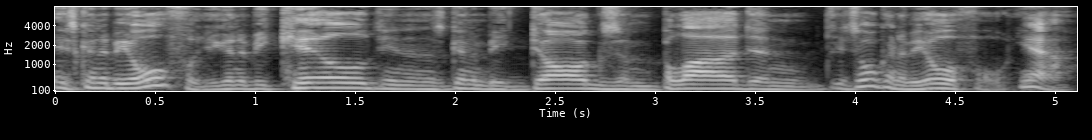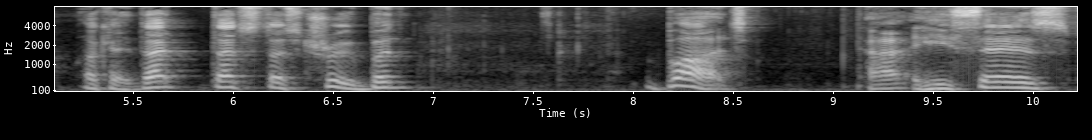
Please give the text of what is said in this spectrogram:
It's going to be awful. You're going to be killed. You know, there's going to be dogs and blood, and it's all going to be awful. Yeah, okay, that that's that's true. But but uh, he says,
